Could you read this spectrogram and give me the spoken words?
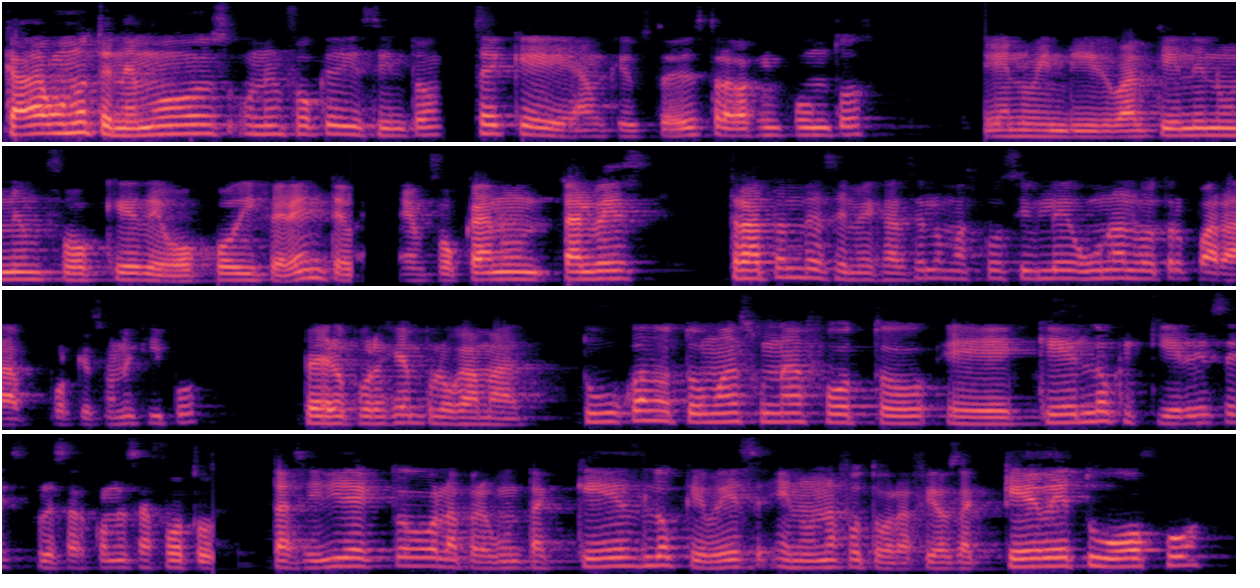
cada uno tenemos un enfoque distinto. Sé que aunque ustedes trabajen juntos, en lo individual tienen un enfoque de ojo diferente. Enfocan un, tal vez tratan de asemejarse lo más posible uno al otro para, porque son equipo, pero, por ejemplo, Gama, tú cuando tomas una foto, eh, ¿qué es lo que quieres expresar con esa foto? Así directo la pregunta, ¿qué es lo que ves en una fotografía? O sea, ¿qué ve tu ojo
